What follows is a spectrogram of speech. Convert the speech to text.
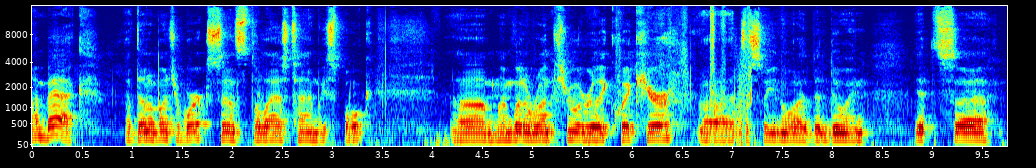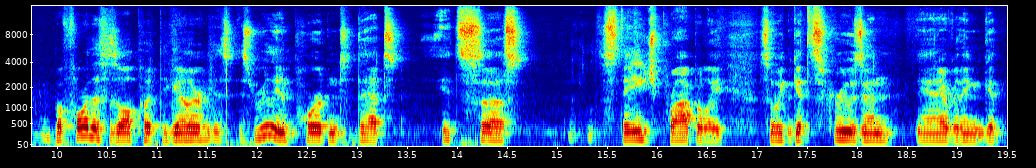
I'm back. I've done a bunch of work since the last time we spoke. Um, I'm going to run through it really quick here, uh, just so you know what I've been doing. It's uh, before this is all put together. It's, it's really important that it's uh, staged properly, so we can get the screws in and everything, get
